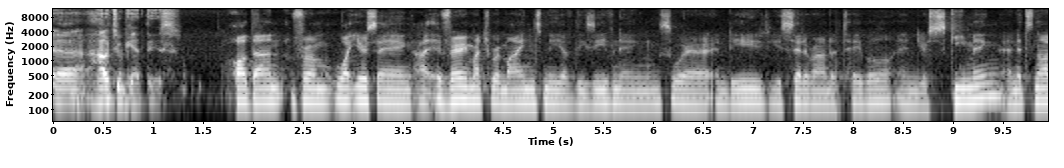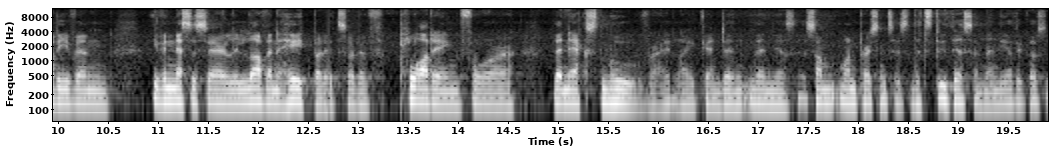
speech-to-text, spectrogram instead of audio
uh, how to get this Well done. From what you're saying, I, it very much reminds me of these evenings where indeed you sit around a table and you're scheming, and it's not even even necessarily love and hate, but it's sort of plotting for the next move, right? Like, and then then some one person says, "Let's do this," and then the other goes,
